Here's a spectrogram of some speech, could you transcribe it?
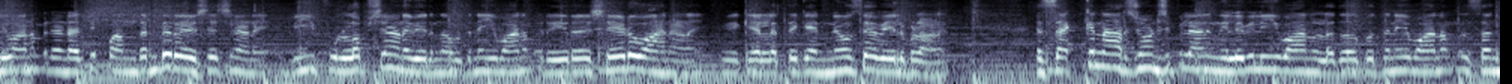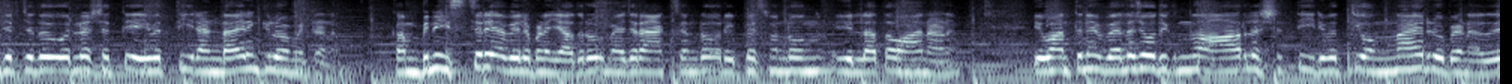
ഈ വാഹനം രണ്ടായിരത്തി പന്ത്രണ്ട് രജിസ്ട്രേഷൻ ആണ്. വി ഫുൾ ഓപ്ഷൻ ആണ് വരുന്നത്. അതുപോലെ തന്നെ ഈ വാഹനം റീ രജിസ്റ്റേർഡ് വാഹനമാണ് കേരളത്തേക്ക് എൻ ഒ സി അവൈലബിൾ ആണ്. സെക്കൻഡ് ആർജോൺഷിപ്പിലാണ് നിലവിൽ ഈ വാഹനം ഉള്ളത്. അതുപോലെ തന്നെ ഈ വാഹനം സഞ്ചരിച്ചത് ഒരു ലക്ഷത്തി എഴുപത്തി രണ്ടായിരം കിലോമീറ്റർ ആണ്. കമ്പനി ഹിസ്റ്ററി അവൈലബിൾ ആണ്. യാതൊരു മേജർ ആക്സിഡന്റോ റീപ്ലേസ്മെന്റോ ഒന്നും ഇല്ലാത്ത വാഹനമാണ്. ഈ വില ചോദിക്കുന്നത് ആറ് ലക്ഷത്തി ഇരുപത്തി ഒന്നായിരം രൂപയാണ്. അത്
